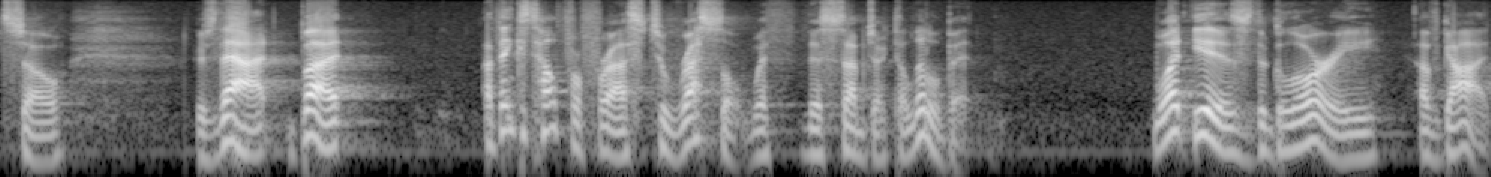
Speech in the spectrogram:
So there's that. But I think it's helpful for us to wrestle with this subject a little bit. What is the glory of God.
